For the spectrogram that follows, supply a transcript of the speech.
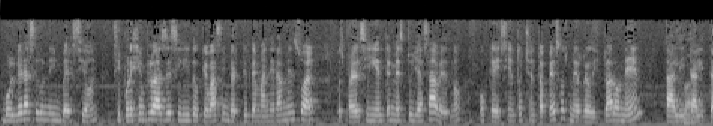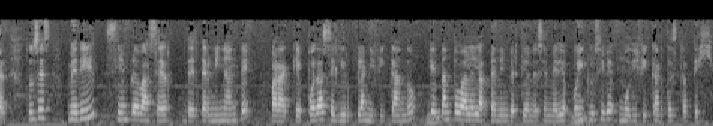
volver a hacer una inversión, si por ejemplo has decidido que vas a invertir de manera mensual, pues para el siguiente mes tú ya sabes, ¿no? Ok, 180 pesos me reedituaron en tal y tal y tal. Entonces, medir siempre va a ser determinante para que puedas seguir planificando qué tanto vale la pena invertir en ese medio o inclusive modificar tu estrategia.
